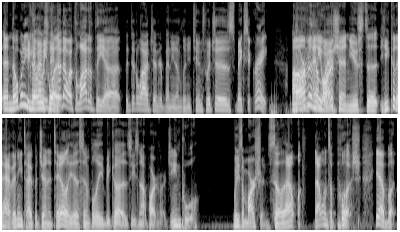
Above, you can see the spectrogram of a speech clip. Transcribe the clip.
and nobody Because, knows I mean, they what did that with a lot of the. Uh, they did a lot of gender bending on Looney Tunes, which is makes it great. Um, Marvin anyway, the Martian used to. He could have any type of genitalia simply because he's not part of our gene pool. Well, he's a Martian. So that one, that one's a push. Yeah, but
